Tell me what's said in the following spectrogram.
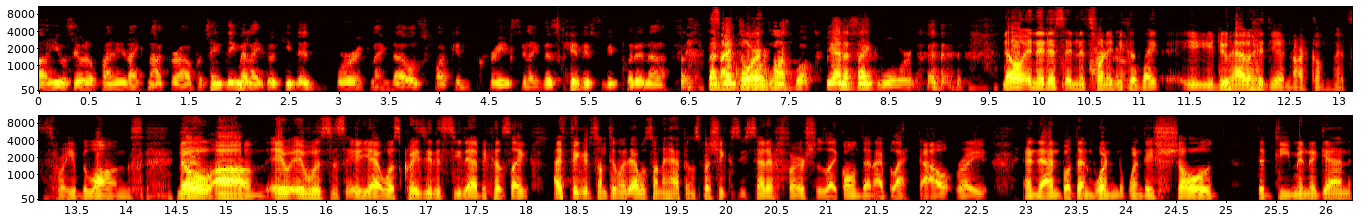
how he was able to finally like knock her out. But same thing, man. Like, dude, he did work. Like that was fucking crazy. Like this kid needs to be put in a that Psych ward. hospital. Yeah, in a psych ward. No, and it is, and it's funny because like you, you do have an idea Narcom. That's where he belongs. No, um, it it was just yeah, it was crazy to see that because like I figured something like that was gonna happen, especially because he said it first. It was like, oh, and then I blacked out, right? And then, but then when when they showed the demon again,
